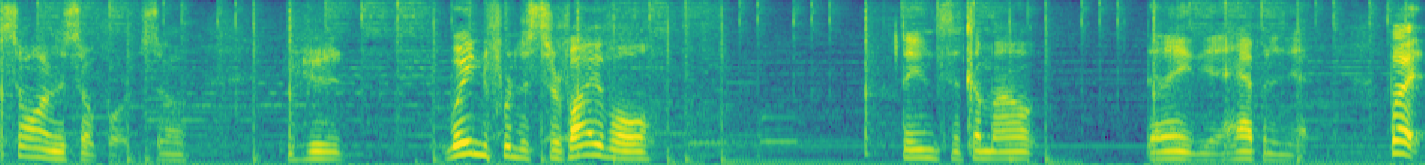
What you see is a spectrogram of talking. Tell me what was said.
so on and so forth. So if you're waiting for the survival things to come out, that ain't happening yet. But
